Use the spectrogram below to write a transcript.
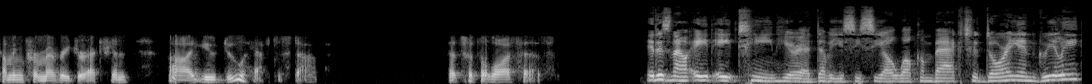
coming from every direction. Uh, you do have to stop. That's what the law says. It is now 818 here at WCCO. Welcome back to Dorian Greeley,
